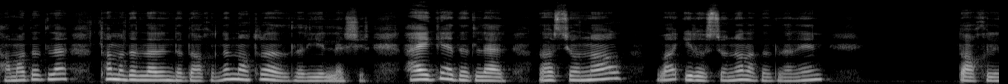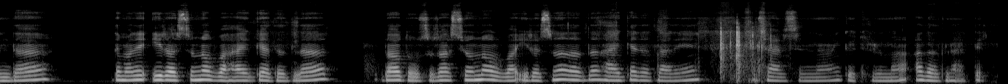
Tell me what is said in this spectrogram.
tam ədədlər, tam ədədlərin də daxilində natural ədədlər yerləşir. Həqiqi ədədlər rasional və irrasional ədədlərin daxilində, deməli irrasional və həqiqi ədədlər, daha doğrusu rasional və irrasional ədədlər həqiqi ədədlərin içərisindən götürülmə ədədlərdir.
